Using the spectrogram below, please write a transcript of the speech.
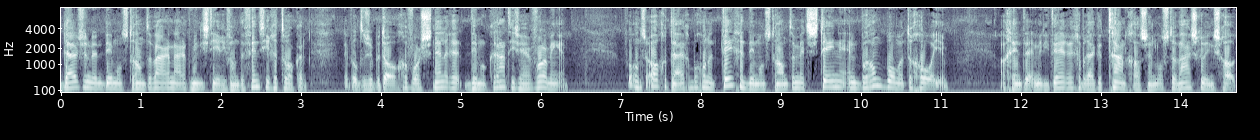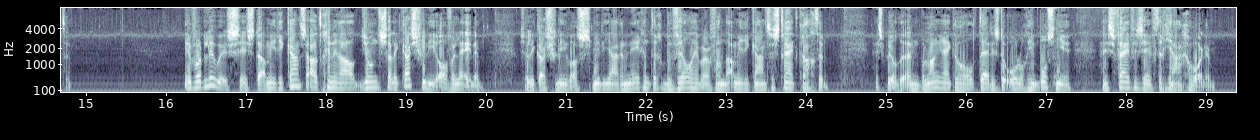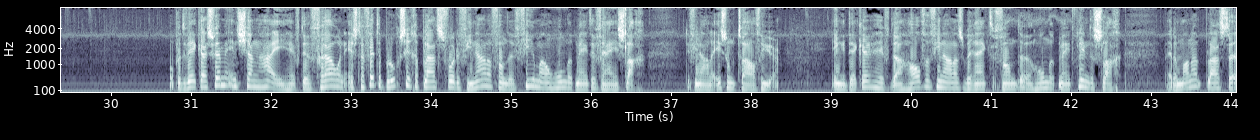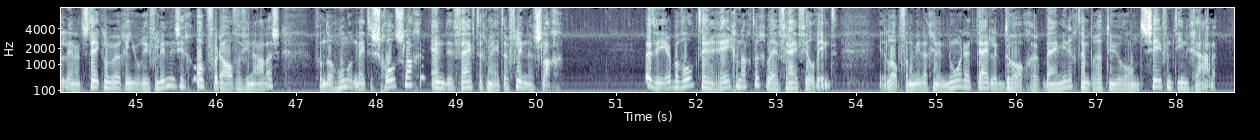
Duizenden demonstranten waren naar het ministerie van Defensie getrokken. Daar wilden ze betogen voor snellere democratische hervormingen. Volgens ooggetuigen begonnen tegendemonstranten met stenen en brandbommen te gooien. Agenten en militairen gebruikten traangas en losten waarschuwingsschoten. In Fort Lewis is de Amerikaanse oud-generaal John Shalikashvili overleden. Shalikashvili was midden jaren 90 bevelhebber van de Amerikaanse strijdkrachten. Hij speelde een belangrijke rol tijdens de oorlog in Bosnië. Hij is 75 jaar geworden. Op het WK zwemmen in Shanghai heeft de vrouwen estafetteploeg zich geplaatst voor de finale van de 4x100 meter vrije slag. De finale is om 12 uur. Inge Dekker heeft de halve finales bereikt van de 100 meter vlinderslag. Bij de mannen plaatsten Lennart Stekelenburg en Juri Verlinde zich ook voor de halve finales van de 100 meter schoolslag en de 50 meter vlinderslag. Het weer bewolkt en regenachtig bij vrij veel wind. In de loop van de middag in het noorden tijdelijk droger bij middagtemperatuur rond 17 graden.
